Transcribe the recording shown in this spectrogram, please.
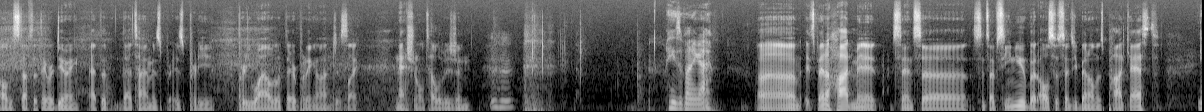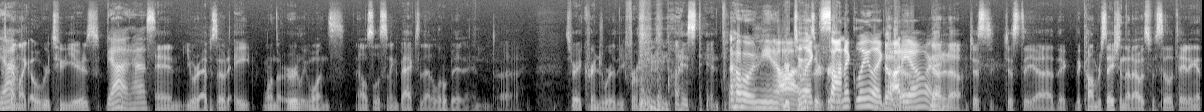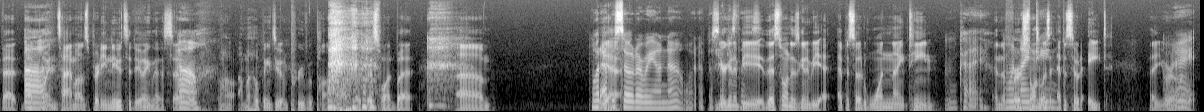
All the stuff that they were doing at the that time is is pretty pretty wild. What they were putting on, just like national television. Mm-hmm. He's a funny guy. Um, it's been a hot minute since uh, since I've seen you, but also since you've been on this podcast. Yeah. It's been like over two years. Yeah, it has. And you were episode eight, one of the early ones. I was listening back to that a little bit, and uh, it's very cringeworthy from my standpoint. Oh, I mean, Your uh, tunes like are great. sonically, like No, no, audio? Or? No, no, no. Just just the uh, the the conversation that I was facilitating at that that Uh. point in time. I was pretty new to doing this, so Oh. well, I'm hoping to improve upon that with this one. But What Yeah. episode are we on now? What episode? you're gonna be this? one is gonna be episode 119, okay. and the first one was episode eight that you were on. Right.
